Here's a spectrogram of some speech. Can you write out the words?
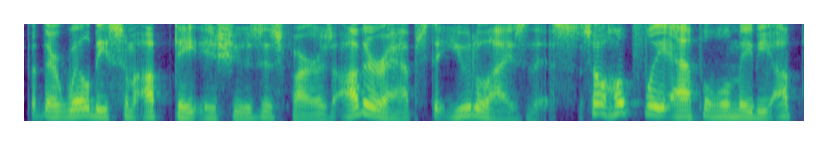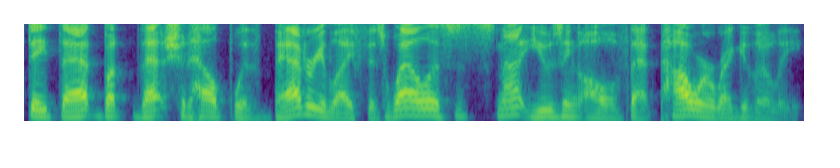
but there will be some update issues as far as other apps that utilize this. So hopefully Apple will maybe update that, but that should help with battery life as well as it's not using all of that power regularly.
